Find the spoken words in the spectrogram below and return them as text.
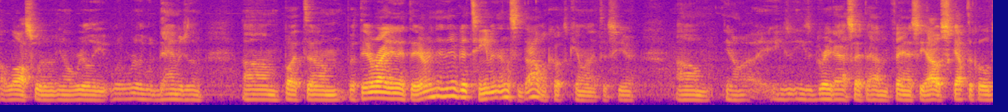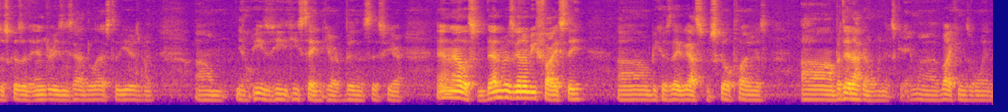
a loss would, you know, really, really would damage them. Um, but um, but they're right in it there, and, and they're a good team. And, and listen, Dalvin Cook's killing it this year. Um, you know, he's, he's a great asset to have in fantasy. I was skeptical just because of the injuries he's had the last two years, but um, you know, he's he, he's taking care of business this year. And now listen, Denver's going to be feisty um, because they've got some skilled players, uh, but they're not going to win this game. Uh, Vikings will win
